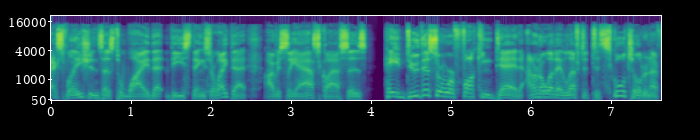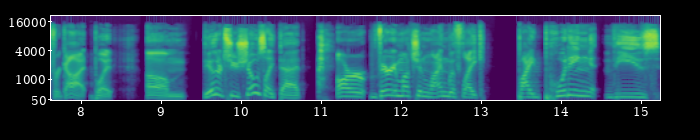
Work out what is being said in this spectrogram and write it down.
explanations as to why that these things are like that. Obviously, Ass Class says, "Hey, do this or we're fucking dead." I don't know why they left it to school children. I forgot, but um, the other two shows like that are very much in line with like by putting these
